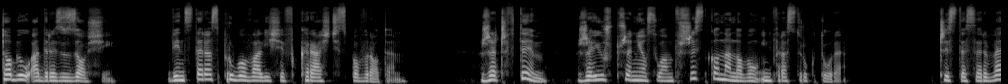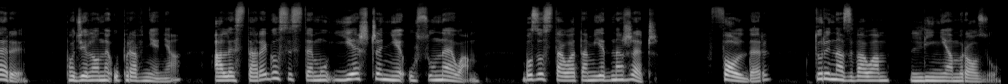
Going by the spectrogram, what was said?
To był adres Zosi, więc teraz próbowali się wkraść z powrotem. Rzecz w tym, że już przeniosłam wszystko na nową infrastrukturę. Czyste serwery, podzielone uprawnienia, ale starego systemu jeszcze nie usunęłam, bo została tam jedna rzecz folder, który nazwałam linia mrozu.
